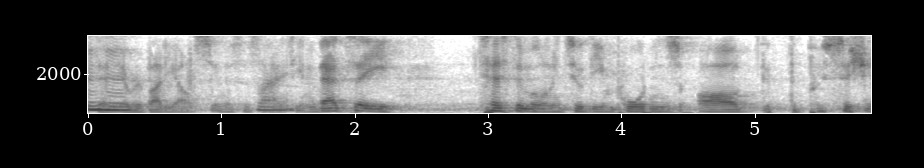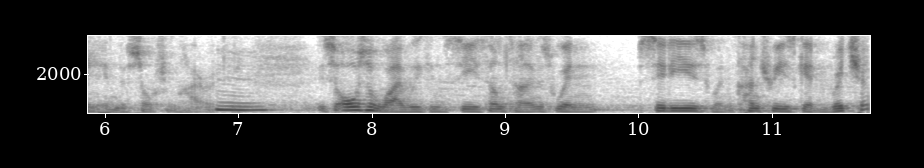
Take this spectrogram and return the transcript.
than everybody else in a society, Right. and that's a testimony to the importance of the, the position in the social hierarchy. It's also why we can see sometimes when cities, when countries get richer,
